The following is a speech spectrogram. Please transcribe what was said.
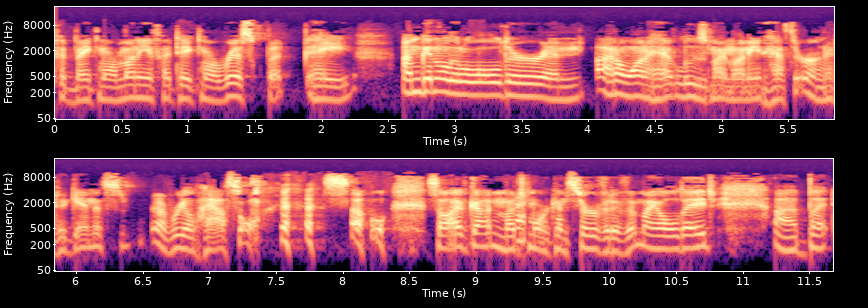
could make more money if I take more risk, but hey, I'm getting a little older and I don't want to have, lose my money and have to earn it again. It's a real hassle. so, so I've gotten much more conservative at my old age. Uh, but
